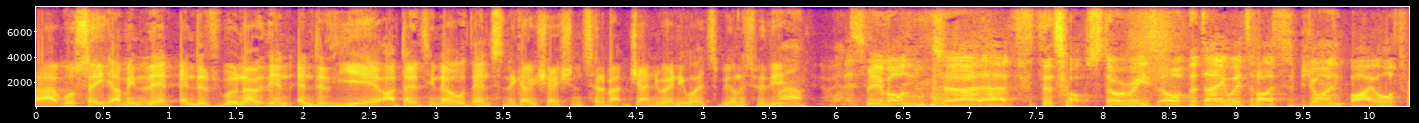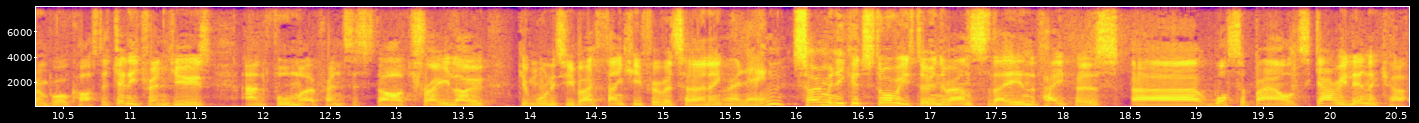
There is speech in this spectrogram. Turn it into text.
uh, we'll see. I mean, at the end of, we'll know at the end, end of the year. I don't think they'll enter negotiations until about January anyway. To be honest with you. Well, Let's move on to uh, the top stories of the day. We're delighted to be joined by author and broadcaster Jenny Trent Hughes and former Apprentice star Trey Lowe. Good morning to you both. Thank you for returning. Good morning. So many good stories doing the rounds today in the papers. Uh, what about Gary Lineker?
